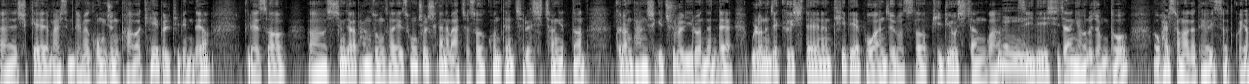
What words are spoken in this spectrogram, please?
에, 쉽게 말씀드리면 공중파와 케이블 TV인데요. 그래서 어, 시청자가 방송사의 송출 시간에 맞춰서 콘텐츠를 시청했던 그런 방식이 주를 이뤘는데 물론 이제 그 시대에는 TV의 보완제로서 비디오 시장과 네. CD 시장이 어느 정도 어, 활성화가 되어 있었고요.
